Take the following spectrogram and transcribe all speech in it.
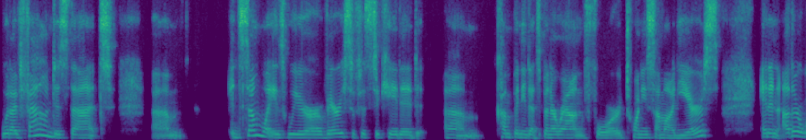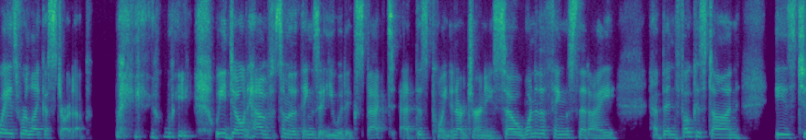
what I've found is that in some ways we are a very sophisticated um, company that's been around for 20 some odd years. And in other ways, we're like a startup. we we don't have some of the things that you would expect at this point in our journey. So one of the things that I have been focused on is to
